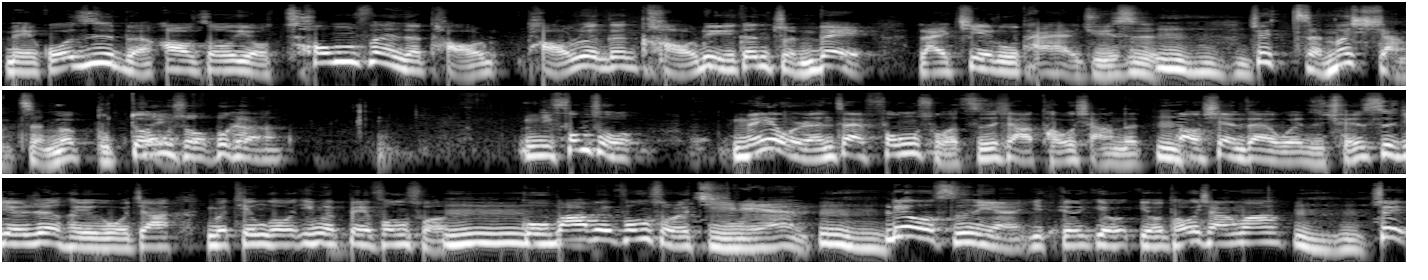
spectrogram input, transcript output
美国、日本、澳洲有充分的讨讨论、跟考虑、跟准备来介入台海局势。嗯嗯。所以怎么想怎么不对。封锁不可能。你封锁，没有人在封锁之下投降的。到现在为止，全世界任何一个国家有没有听过？因为被封锁，古巴被封锁了几年？嗯。六十年有有有投降吗？嗯嗯。所以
